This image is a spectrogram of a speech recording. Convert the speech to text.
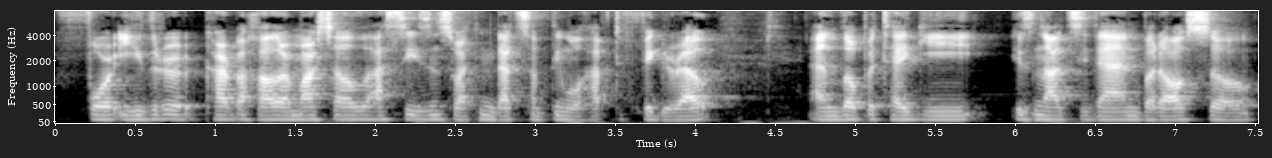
for either Carvajal or Marcelo last season. So I think that's something we'll have to figure out. And Lopetegui is not Zidane, but also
